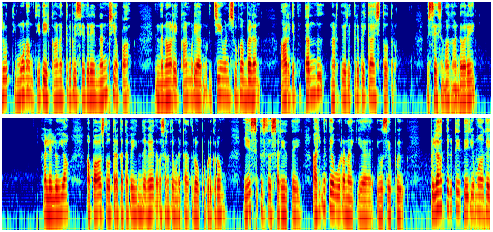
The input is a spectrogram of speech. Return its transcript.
இருபத்தி மூணாம் தேதியை காண கிருபை செய்திலே நன்றி அப்பா. இந்த நாளை காண்படியாக ஜீவன் சுகம் பலன் ஆரோக்கியத்தை தந்து நடத்தி வர கிருபைக்காய் ஸ்தோத்திரம். விசேஷமாக ஆண்டவரே அல்லேலூயா. அப்பா ஸ்தோத்திர கதவை இந்த வேத வசனத்தை உடைய கருத்தில் ஒப்புக் கொடுக்குறோம் இயேசு கிறிஸ்து சரீரத்தை அருமத்திய ஊரனாக்கிய யோசிப்பு பிலாத்துக்கிட்டே தைரியமாக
